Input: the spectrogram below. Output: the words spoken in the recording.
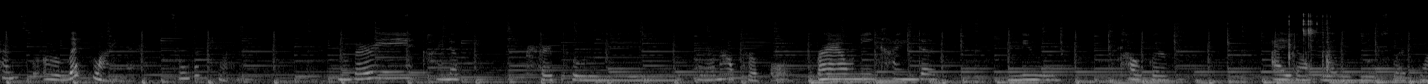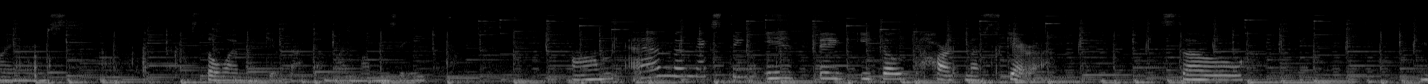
pencil or lip liner. It's a lip liner. Very kind of purpley, well not purple, browny kind of nude color. I don't really use lip liners, so I might give that to my mumsies. Um, and the next thing is Big Ego Tarte Mascara. So, I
